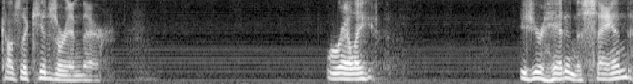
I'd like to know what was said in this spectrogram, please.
because the kids are in there. Really? Is your head in the sand?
